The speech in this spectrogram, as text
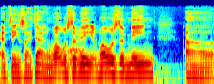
and things like that. And what was the main what was the main uh,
